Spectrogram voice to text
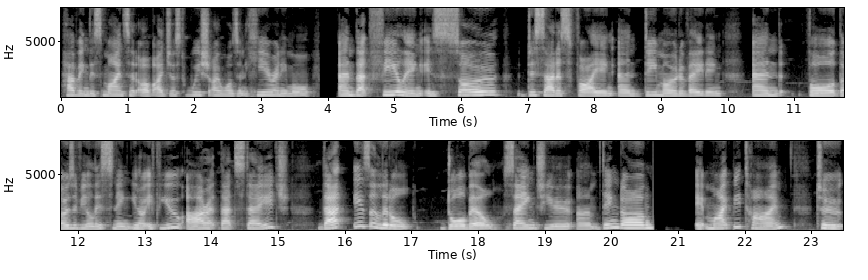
having this mindset of, I just wish I wasn't here anymore. And that feeling is so dissatisfying and demotivating. And for those of you listening, you know, if you are at that stage, that is a little doorbell saying to you, um, ding dong, it might be time to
